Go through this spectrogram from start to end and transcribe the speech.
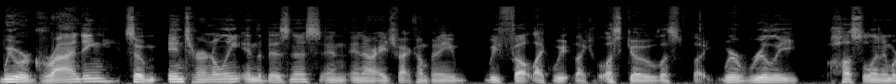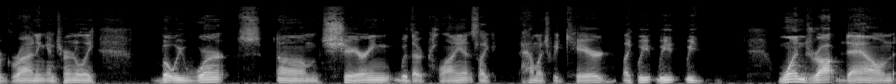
we were grinding. So internally in the business and in our HVAC company, we felt like we like let's go, let's like we're really hustling and we're grinding internally, but we weren't um, sharing with our clients like how much we cared. Like we we we one dropped down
